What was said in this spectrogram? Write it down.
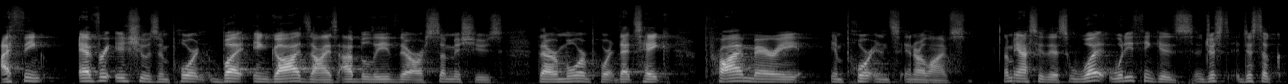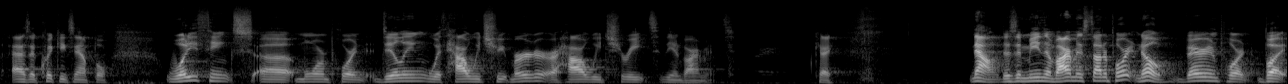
I think every issue is important, but in God's eyes, I believe there are some issues that are more important, that take primary importance in our lives. Let me ask you this. What, what do you think is, just, just a, as a quick example, what do you think's uh, more important, dealing with how we treat murder or how we treat the environment? Okay. Now, does it mean the environment's not important? No, very important. But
